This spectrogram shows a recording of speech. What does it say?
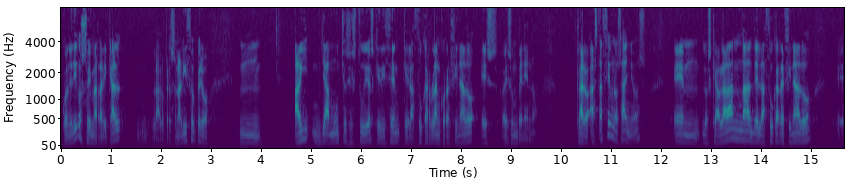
Cuando digo soy más radical, la lo personalizo, pero mm, hay ya muchos estudios que dicen que el azúcar blanco refinado es, un veneno. Claro, hasta hace unos años, em, los que hablaban mal del azúcar refinado eh,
